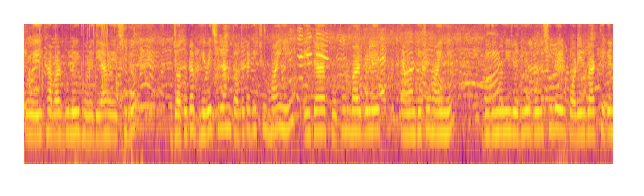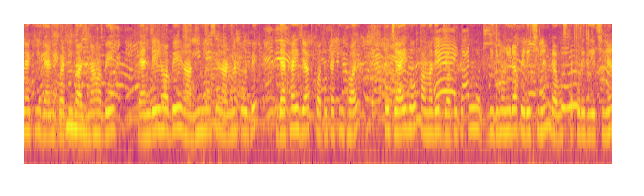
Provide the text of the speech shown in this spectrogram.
তো এই খাবারগুলোই ধরে দেওয়া হয়েছিল। যতটা ভেবেছিলাম ততটা কিছু হয়নি। এইটা প্রথমবার বলে তেমন কিছু হয়নি। দিদিমণি যদিও বলছিল, এর পরের বার থেকে নাকি ব্যান্ড পার্টি বাজনা হবে, প্যান্ডেল হবে, রাঁধুনি এসে রান্না করবে। দেখাই যাক কতটা কি হয়। তো যাই হোক, আমাদের যতটুকু দিদিমণিরা পেরেছিলেন, ব্যবস্থা করে দিয়েছিলেন,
